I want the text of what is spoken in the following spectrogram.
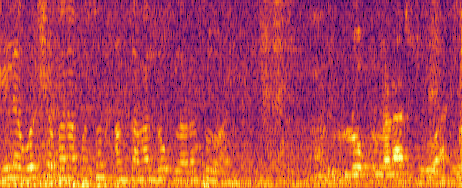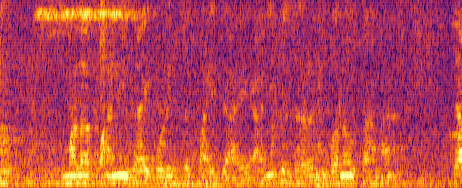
गेल्या वर्षभरापासून आमचा हा लोकलढा सुरू आहे. लोकलढा सुरू आहे. मला पाणी जायकवाडीचं पाहिजे आहे आणि ते धरण बनवताना त्या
